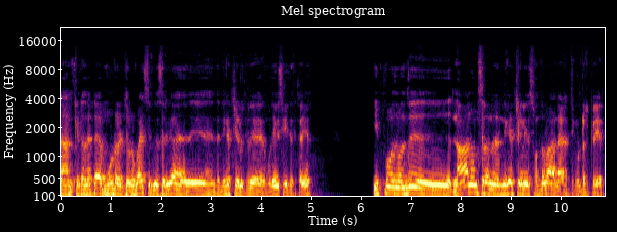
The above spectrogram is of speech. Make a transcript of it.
நான் கிட்டத்தட்ட மூன்று லட்சம் ரூபாய் சிறுக சிறுக அது இந்த நிகழ்ச்சிகளுக்கு உதவி செய்திருக்கிறேன். இப்போது வந்து நானும் சில நிகழ்ச்சிகளை சொந்தமாக நடத்தி கொண்டிருக்கிறேன்.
